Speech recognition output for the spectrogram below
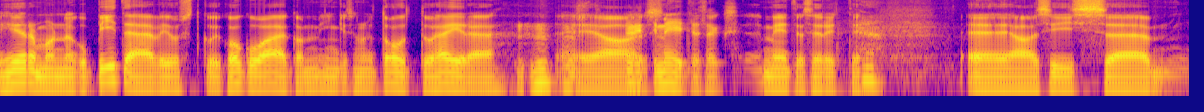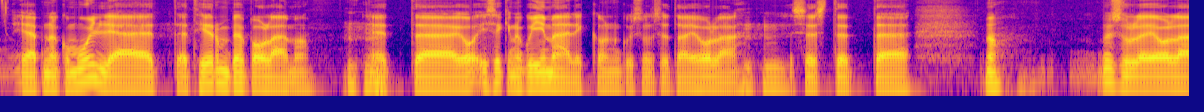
hirm on nagu pidev justkui kogu aeg on mingisugune tohutu häire mm. -hmm, ja eriti meedias, eks? meedias eriti ja siis äh, jääb nagu mulje, et, et hirm peab olema mm. -hmm. et äh, isegi nagu imelik on, kui sul seda ei ole mm, -hmm. sest et äh, noh, kui sul ei ole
